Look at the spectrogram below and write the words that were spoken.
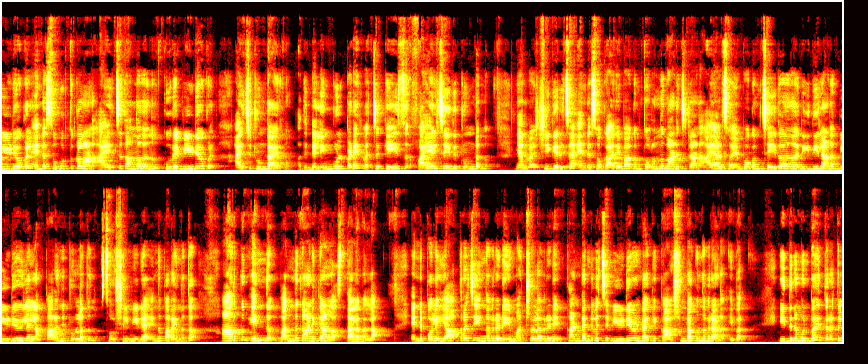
വീഡിയോകൾ എന്റെ സുഹൃത്തുക്കളാണ് അയച്ചു തന്നതെന്നും കുറേ വീഡിയോകൾ അയച്ചിട്ടുണ്ടായിരുന്നു. അതിന്റെ ലിങ്ക് ഉൾപ്പെടെ വെച്ച് കേസ് ഫയൽ ചെയ്തിട്ടുണ്ടെന്നും ഞാൻ വശീകരിച്ച് എന്റെ സ്വകാര്യ ഭാഗം തുറന്നു കാണിച്ചിട്ടാണ് അയാൾ സ്വയംഭോഗം ചെയ്തതെന്ന രീതിയിലാണ് വീഡിയോയിലെല്ലാം പറഞ്ഞിട്ടുള്ളതെന്നും സോഷ്യൽ മീഡിയ എന്ന് പറയുന്നത് ആർക്കും എന്ത് വന്ന് കാണിക്കാനുള്ള സ്ഥലമല്ല. എന്നെ പോലെ യാത്ര ചെയ്യുന്നവരുടെയും മറ്റുള്ളവരുടെയും കണ്ടന്റ് വെച്ച് വീഡിയോ ഉണ്ടാക്കി കാശുണ്ടാക്കുന്നവരാണ് ഇവർ. ഇതിനു മുൻപ് ഇത്തരത്തിൽ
